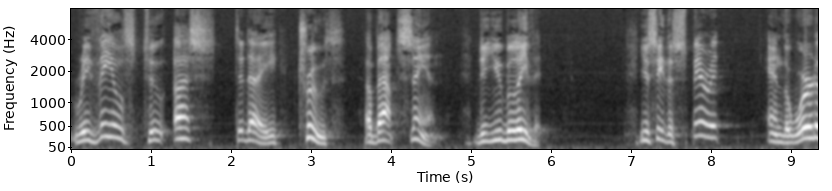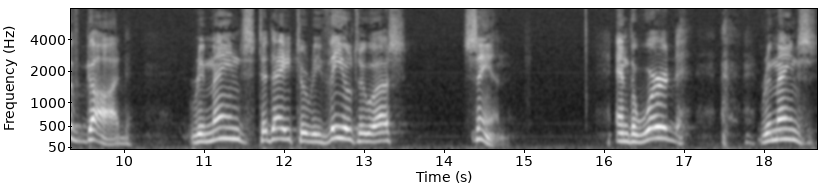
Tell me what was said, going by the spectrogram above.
reveals to us today truth about sin. Do you believe it? You see, the Spirit and the Word of God remains today to reveal to us sin. And the Word remains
